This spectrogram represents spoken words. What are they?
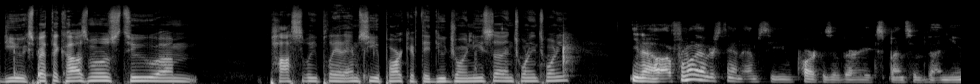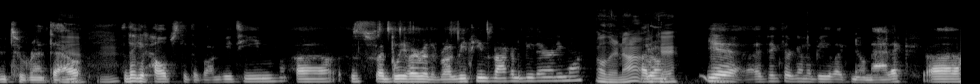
Do you expect the Cosmos to um, possibly play at MCU Park if they do join NISA in 2020? You know, from what I understand, MCU Park is a very expensive venue to rent out. Mhm. I think it helps that the rugby team, uh, is, I believe I read the rugby team's not going to be there anymore. Oh, they're not. I don't- okay. Yeah, I think they're going to be like nomadic, uh,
